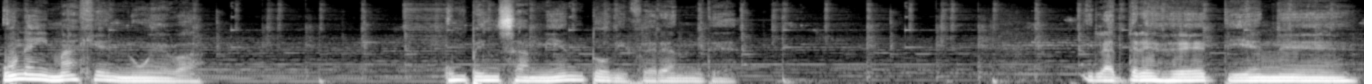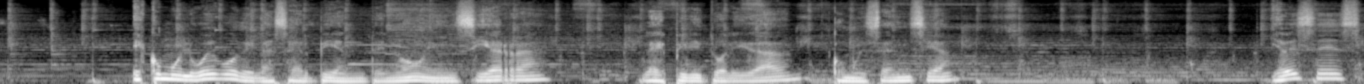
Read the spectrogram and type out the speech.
una imagen nueva, un pensamiento diferente. Y la 3D tiene es como el huevo de la serpiente, ¿no? Encierra la espiritualidad como esencia. Y a veces,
